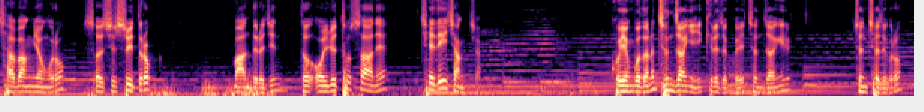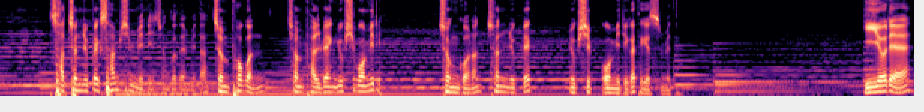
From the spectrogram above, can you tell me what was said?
차박용으로 쓰실 수 있도록 만들어진 더 올류 투싼의 최대의 장점 구형보다는 전장이 길어졌고요. 전장이 전체적으로 4630mm 정도 됩니다. 전폭은 1865mm, 전고는 1665mm가 되겠습니다. 2열에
